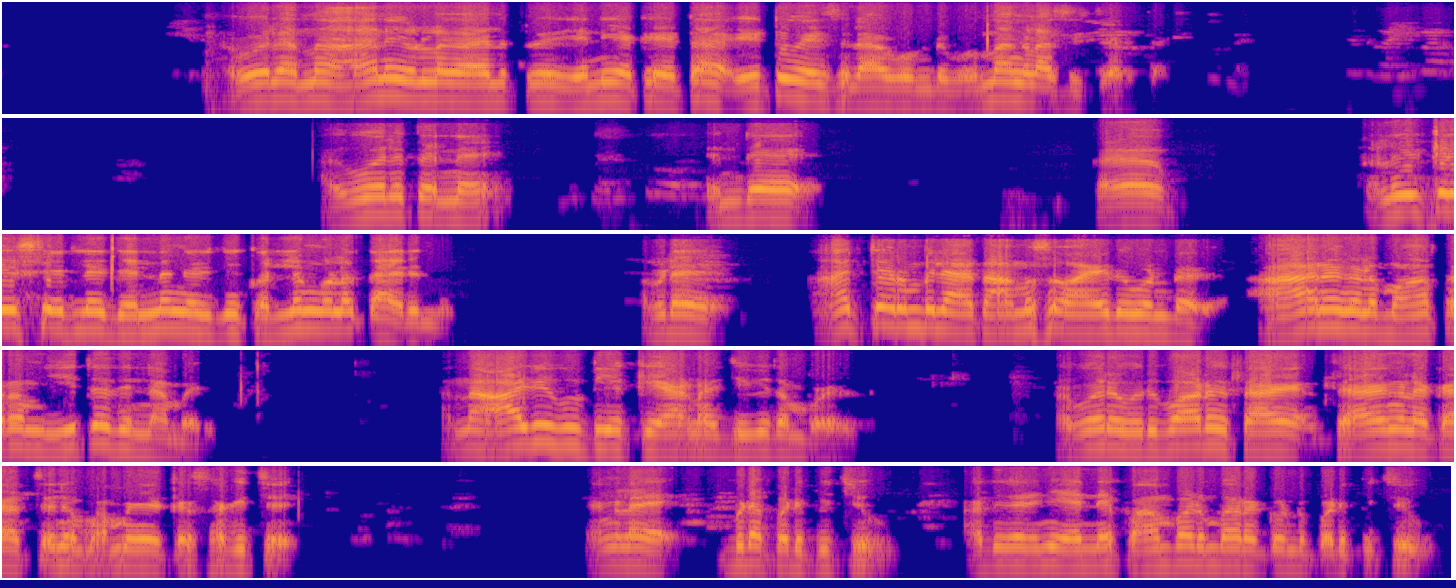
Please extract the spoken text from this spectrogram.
അതുപോലെ അന്ന് ആനയുള്ള കാലത്ത് എന്നെയൊക്കെ എട്ട എട്ട് വയസ്സിലാകൊണ്ട് ഒന്നാം ക്ലാസ്സിൽ ചേർത്ത്. അതുപോലെ തന്നെ എന്റെ കളരിക്കൽ എസ്റ്റേറ്റിലെ ജന്മം കഴിഞ്ഞ് കൊല്ലംകുളത്തായിരുന്നു. അവിടെ ആറ്ററമ്പിലാ താമസമായതുകൊണ്ട് ആനകൾ മാത്രം ഈറ്റ തിന്നാൻ വരും. അന്ന് ആഴി കൂട്ടിയൊക്കെയാണ് ജീവിതം പോയത്. അതുപോലെ ഒരുപാട് ത്യാ- ത്യാഗങ്ങളൊക്കെ അച്ഛനും അമ്മയൊക്കെ സഹിച്ച് ഞങ്ങളെ ഇവിടെ പഠിപ്പിച്ചു. അത് കഴിഞ്ഞ് എന്നെ പാമ്പാടുംപാറ കൊണ്ട് പഠിപ്പിച്ചു.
